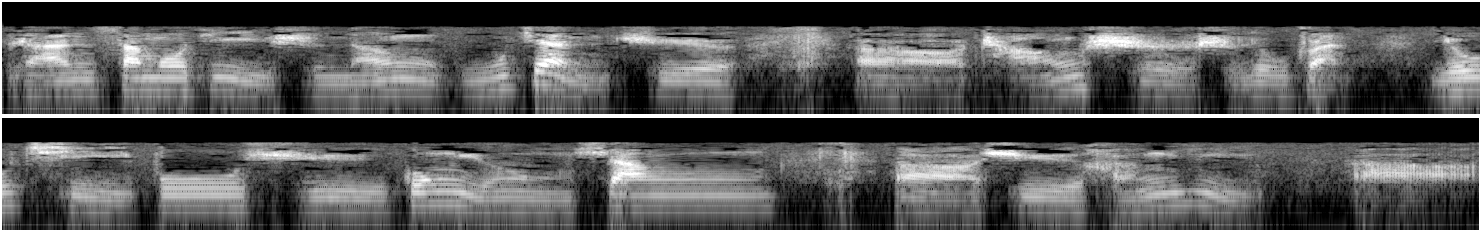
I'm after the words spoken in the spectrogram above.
然三摩地是能无间去啊常识是流转，尤其不须功用相啊须恒意啊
